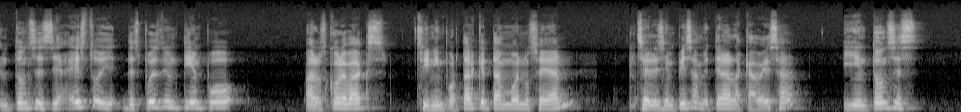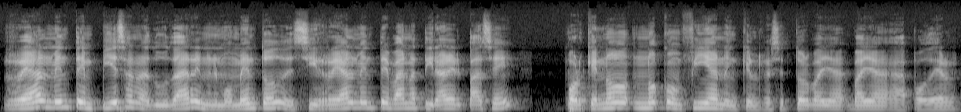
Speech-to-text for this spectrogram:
Entonces, esto después de un tiempo a los corebacks, sin importar qué tan buenos sean, se les empieza a meter a la cabeza y entonces realmente empiezan a dudar en el momento de si realmente van a tirar el pase porque no, no confían en que el receptor vaya, vaya a poder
